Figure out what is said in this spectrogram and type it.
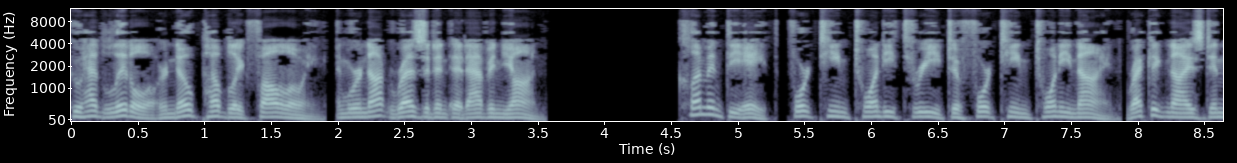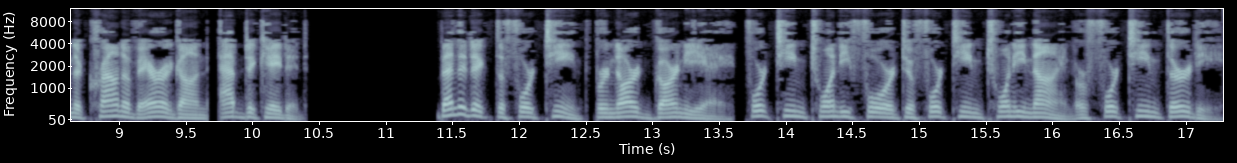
who had little or no public following, and were not resident at Avignon. Clement VIII, 1423–1429 recognized in the Crown of Aragon, abdicated. Benedict XIV Bernard Garnier, 1424–1429 or 1430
